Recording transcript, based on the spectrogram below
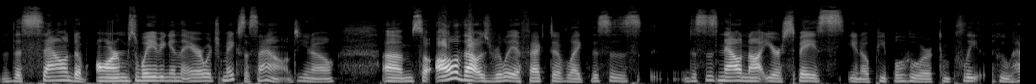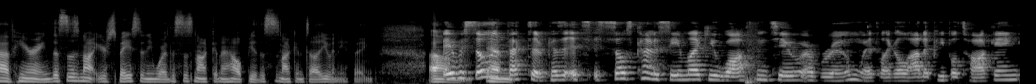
the sound of arms waving in the air, which makes a sound, you know. Um, so all of that was really effective. Like this is this is now not your space, you know, people who are complete who have hearing. This is not your space anymore. This is not going to help you. This is not going to tell you anything. Um, it was still and- effective because it's it still kind of seemed like you walked into a room with like a lot of people talking.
